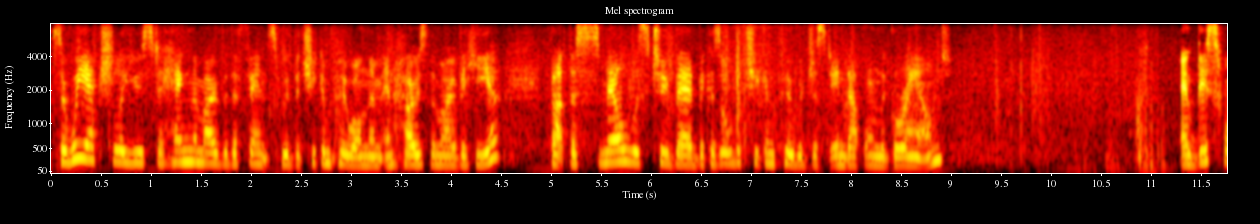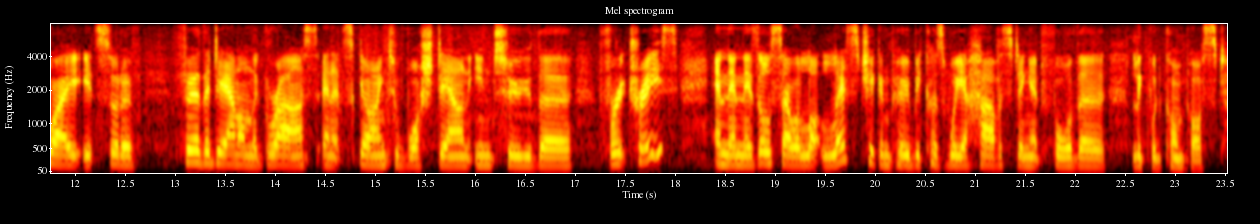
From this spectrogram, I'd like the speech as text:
So we actually used to hang them over the fence with the chicken poo on them and hose them over here. But the smell was too bad because all the chicken poo would just end up on the ground. And this way it's sort of further down on the grass and it's going to wash down into the fruit trees. And then there's also a lot less chicken poo because we are harvesting it for the liquid compost.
